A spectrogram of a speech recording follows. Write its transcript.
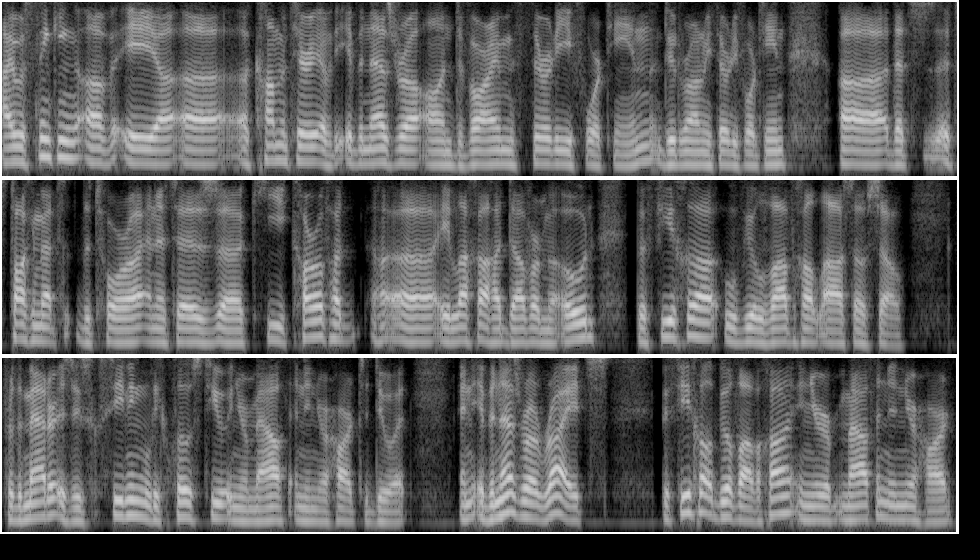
I was thinking of a, a, a commentary of the Ibn Ezra on Devarim thirty fourteen, Deuteronomy thirty fourteen. Uh, that's it's talking about the Torah, and it says, uh, "Ki karov uh, elecha hadavar meod beficha uvilvavcha laso For the matter is exceedingly close to you in your mouth and in your heart to do it. And Ibn Ezra writes beficha in your mouth and in your heart,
